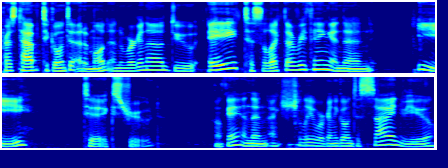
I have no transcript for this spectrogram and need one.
press tab to go into edit mode and we're gonna do A to select everything and then E to extrude. Okay, and then actually we're gonna go into side view.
